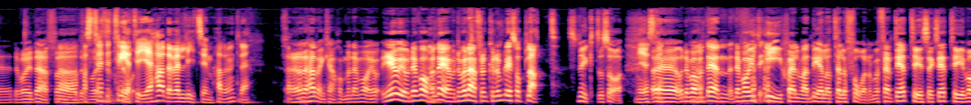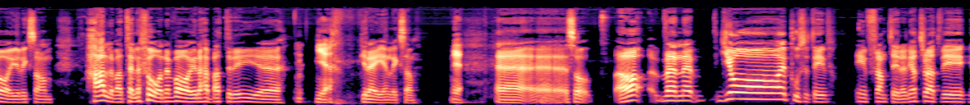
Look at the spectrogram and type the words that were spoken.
Uh, det var ju därför. Ja, fast var, 3310 hade väl litium? Hade den inte det? Ja, det hade den kanske. Men den var ju, jo, jo, det var väl det. Det var därför den kunde bli så platt. Snyggt och så. Det. Uh, och det var ja. väl den. Det var ju inte i själva del av telefonen. Men 5110 6110 var ju liksom. Halva telefonen var ju det här batteri uh, yeah. grejen liksom. Yeah. Uh, så ja, men jag är positiv i framtiden. Jag tror att vi,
